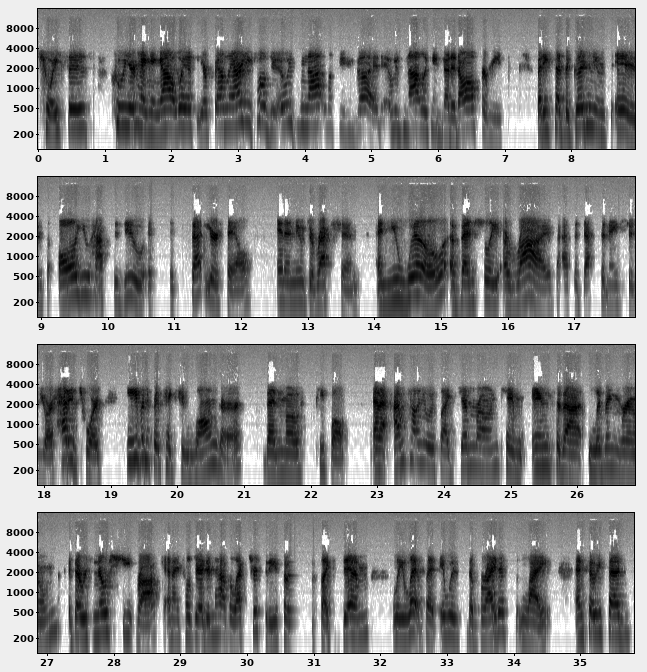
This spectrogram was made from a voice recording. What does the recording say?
choices, who you're hanging out with, your family. I already told you it was not looking good. It was not looking good at all for me. But he said the good news is all you have to do is set your sail in a new direction and you will eventually arrive at the destination you're headed towards, even if it takes you longer than most people. And I, am telling you, it was like Jim Rohn came into that living room. There was no sheetrock, and I told you I didn't have electricity, so it's like dimly lit, but it was the brightest light. And so he said,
